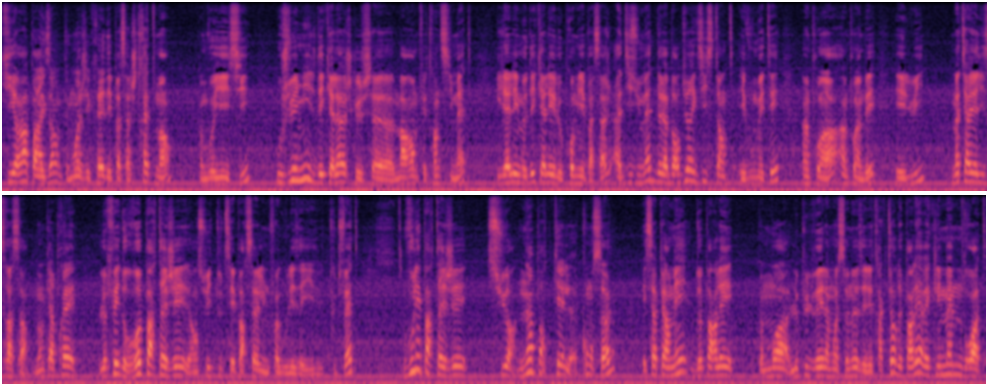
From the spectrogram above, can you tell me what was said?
qui ira par exemple, moi j'ai créé des passages traitement, comme vous voyez ici, où je lui ai mis le décalage que ma rampe fait 36 mètres, il allait me décaler le premier passage à 18 mètres de la bordure existante. Et vous mettez un point A, un point B, et lui matérialisera ça. Donc après, le fait de repartager ensuite toutes ces parcelles une fois que vous les avez toutes faites, vous les partagez sur n'importe quelle console, et ça permet de parler, comme moi, le pulvé, la moissonneuse et les tracteurs, de parler avec les mêmes droites.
